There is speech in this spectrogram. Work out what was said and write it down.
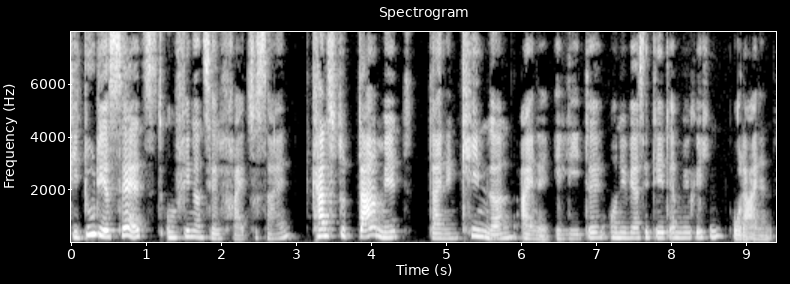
die du dir setzt, um finanziell frei zu sein? Kannst du damit deinen Kindern eine Elite-Universität ermöglichen oder einen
